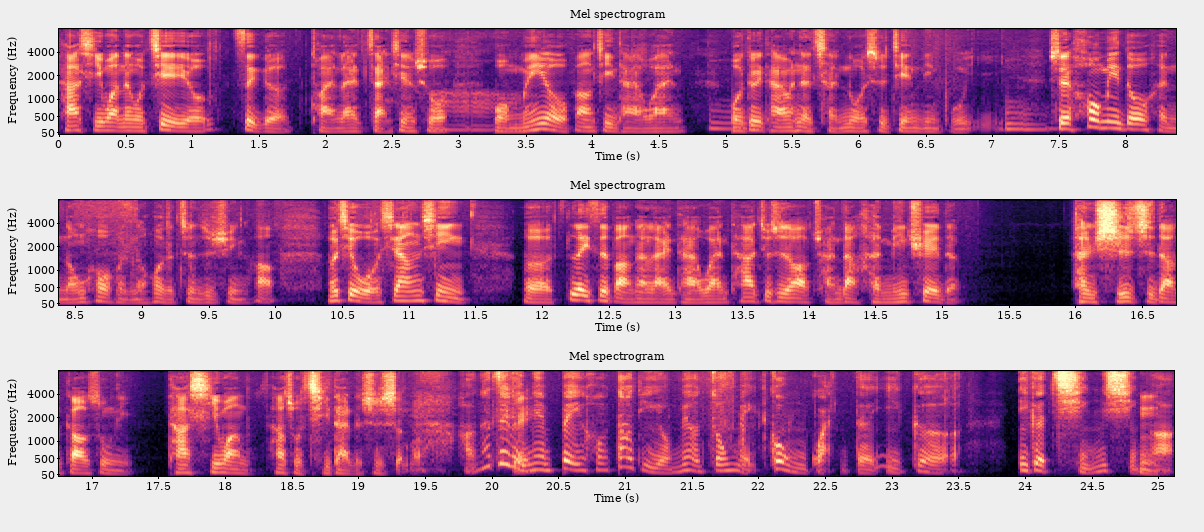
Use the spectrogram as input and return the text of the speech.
他希望能够借由这个团来展现说，我没有放弃台湾，我对台湾的承诺是坚定不移。所以后面都很浓厚、很浓厚的政治讯号。而且我相信，呃，类似访团来台湾，他就是要传达很明确的、很实质的告诉你，他希望他所期待的是什么。好，那这里面背后到底有没有中美共管的一个一个情形啊？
